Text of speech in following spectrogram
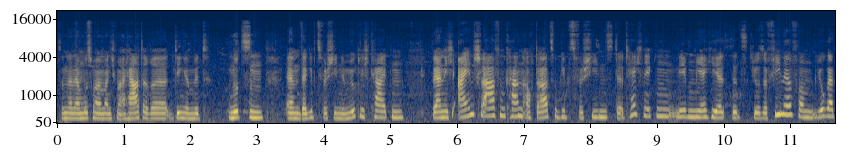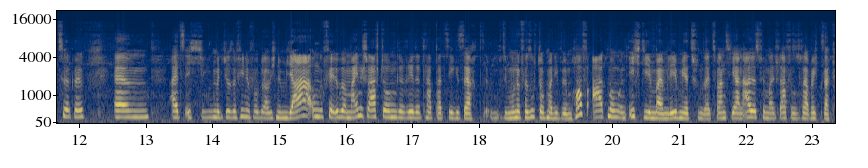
sondern da muss man manchmal härtere Dinge mit nutzen. Ähm, da gibt's verschiedene Möglichkeiten. Wer nicht einschlafen kann, auch dazu gibt's verschiedenste Techniken. Neben mir hier sitzt Josephine vom Yoga-Zirkel. Ähm, als ich mit Josephine vor, glaube ich, einem Jahr ungefähr über meine Schlafstörungen geredet habe, hat sie gesagt, Simone, versuch doch mal die Wim Hof Atmung und ich, die in meinem Leben jetzt schon seit 20 Jahren alles für meinen Schlaf versucht habe, habe ich gesagt,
